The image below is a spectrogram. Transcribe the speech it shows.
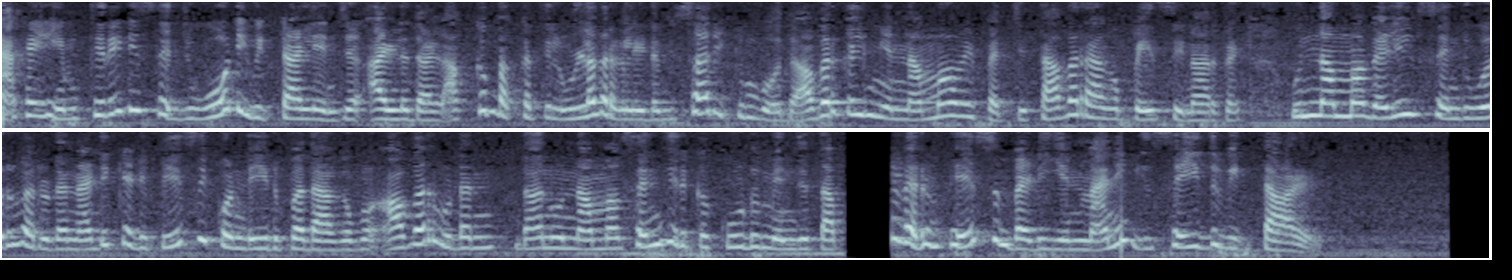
நகையையும் திருடி சென்று ஓடிவிட்டாள் என்று அழுதாள். அக்கம் பக்கத்தில் உள்ளவர்களிடம் விசாரிக்கும் போது அவர்களும் என் அம்மாவை பற்றி தவறாக பேசினார்கள். உன் அம்மா வெளியில் சென்று ஒருவருடன் அடிக்கடி பேசிக்கொண்டு இருப்பதாகவும் அவருடன் தான் உன் அம்மா செஞ்சிருக்க கூடும் என்று தப்பரும் பேசும்படி என் மனைவி செய்து விட்டாள்.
